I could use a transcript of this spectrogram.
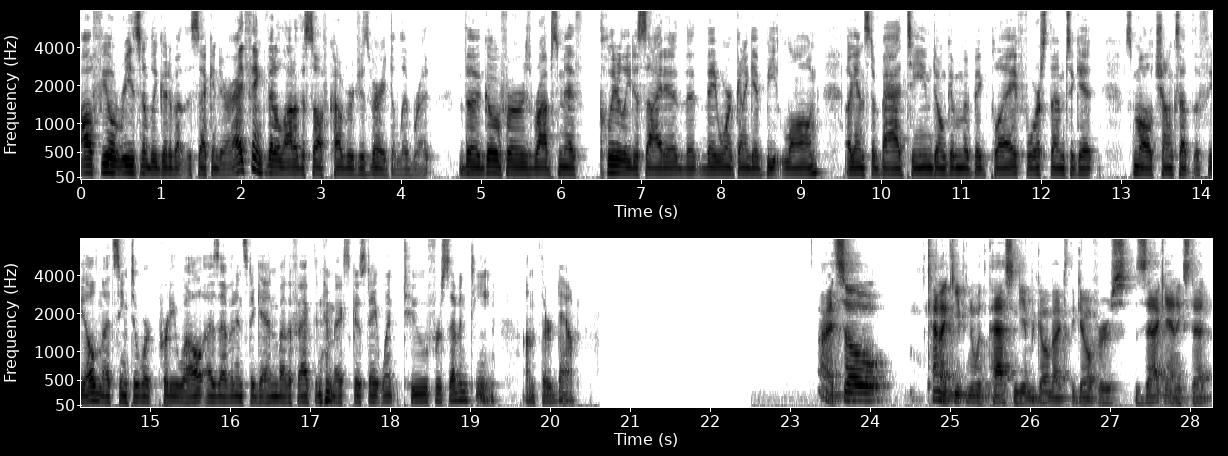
I'll feel reasonably good about the secondary. I think that a lot of the soft coverage is very deliberate. The Gophers, Robb Smith clearly decided that they weren't going to get beat long against a bad team. Don't give them a big play, force them to get small chunks up the field, and that seemed to work pretty well, as evidenced again by the fact that New Mexico State went two for 17 on third down. All right, so kind of keeping with the passing game, but going back to the Gophers, Zach Annexstad,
